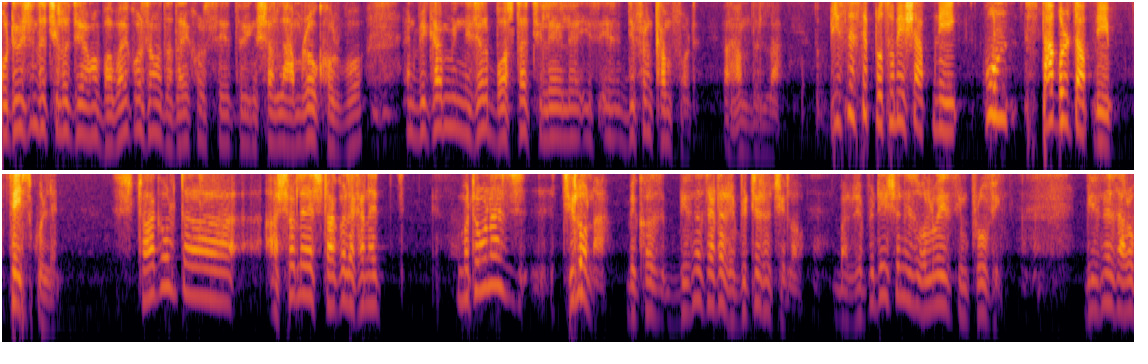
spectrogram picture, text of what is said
মোটিভেশনটা ছিল যে আমার বাবাই করছে আমার দাদাই করছে তো ইনশাল্লাহ আমরাও করব অ্যান্ড বিকাম নিজের বসটা ছিল ইজ ইজ ডিফারেন্ট কমফোর্ট আলহামদুলিল্লাহ। বিজনেসে প্রথমে এসে আপনি কোন স্ট্রাগলটা আপনি ফেস করলেন? স্ট্রাগলটা আসলে স্ট্রাগল এখানে মোটামুটি ছিল না বিকজ বিজনেস একটা রেপুটেশন ছিল but reputation is always improving business আরও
